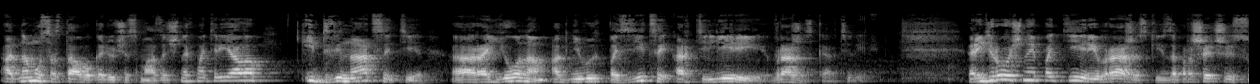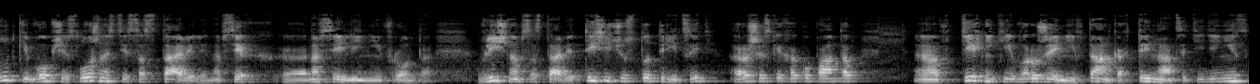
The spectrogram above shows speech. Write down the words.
одному составу горюче-смазочных материалов и 12 э, районам огневых позиций артиллерии, вражеской артиллерии. Ориентировочные потери вражеские за прошедшие сутки в общей сложности составили на, всех, э, на всей линии фронта. В личном составе 1130 российских оккупантов, э, в технике и вооружении в танках 13 единиц,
